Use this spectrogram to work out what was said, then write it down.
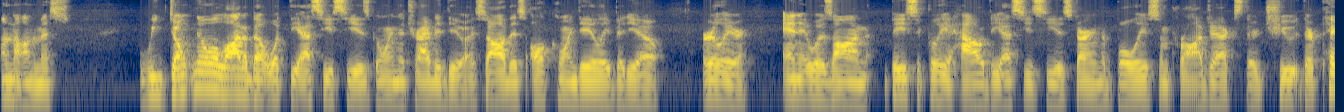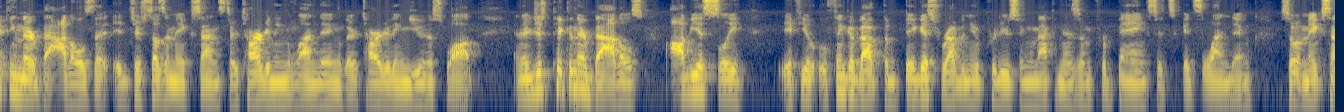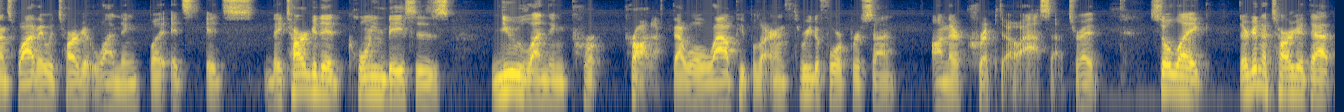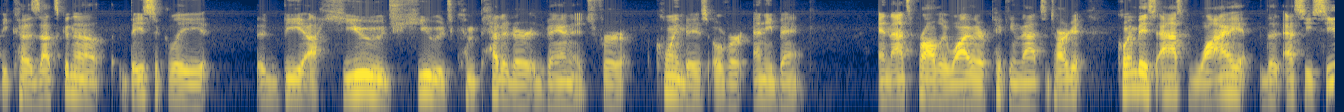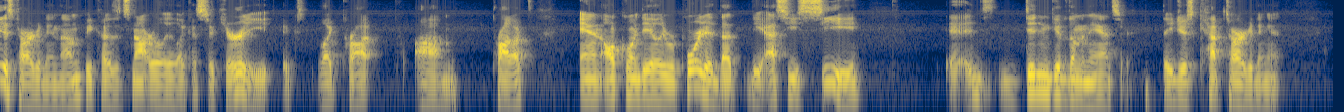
anonymous. We don't know a lot about what the SEC is going to try to do. I saw this altcoin daily video earlier and it was on basically how the SEC is starting to bully some projects. They're choo- they're picking their battles that it just doesn't make sense. They're targeting lending, they're targeting Uniswap, and they're just picking their battles. Obviously, if you think about the biggest revenue producing mechanism for banks, it's it's lending. So it makes sense why they would target lending, but it's it's they targeted Coinbase's new lending pr- product that will allow people to earn 3 to 4% on their crypto assets, right? So like they're going to target that because that's going to basically be a huge huge competitor advantage for Coinbase over any bank. And that's probably why they're picking that to target. Coinbase asked why the SEC is targeting them because it's not really like a security like pro, um, product. And Altcoin Daily reported that the SEC didn't give them an answer. They just kept targeting it,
